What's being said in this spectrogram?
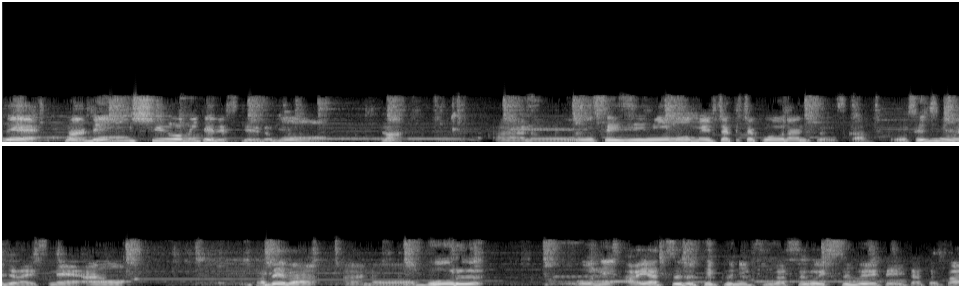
で、まあ練習を見てですけれども、まあ、あの、お世辞にもめちゃくちゃこう、なんつうんですか？お世辞にもじゃないですね。あの、例えば、あの、ボールをね、操るテクニックがすごい優れていたとか、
